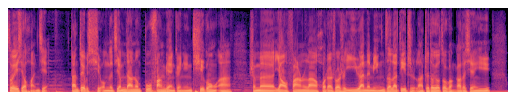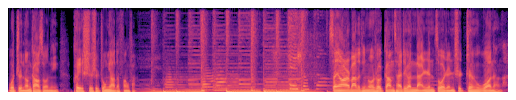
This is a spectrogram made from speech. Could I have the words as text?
做一些缓解。但对不起，我们的节目当中不方便给您提供啊什么药方了，或者说是医院的名字了、地址了，这都有做广告的嫌疑。我只能告诉你，可以试试中药的方法。三幺二八的听众说，刚才这个男人做人是真窝囊啊。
